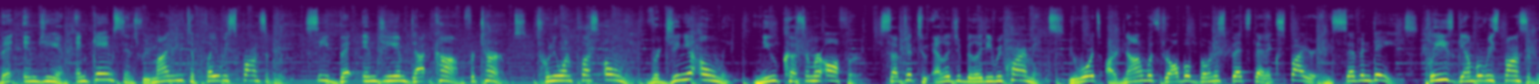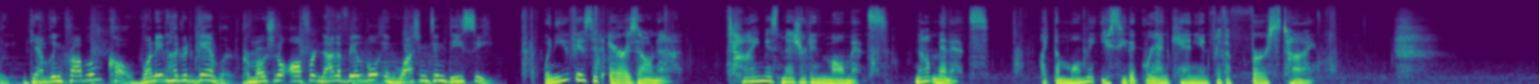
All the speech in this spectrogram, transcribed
BetMGM and GameSense remind you to play responsibly. See BetMGM.com for terms. 21 plus only, Virginia only. New customer offer, subject to eligibility requirements. Rewards are non withdrawable bonus bets that expire in seven days. Please gamble responsibly. Gambling problem? Call 1 800 Gambler. Promotional offer not available in Washington, D.C. When you visit Arizona, time is measured in moments, not minutes. Like the moment you see the Grand Canyon for the first time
